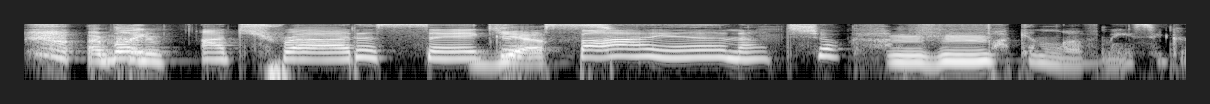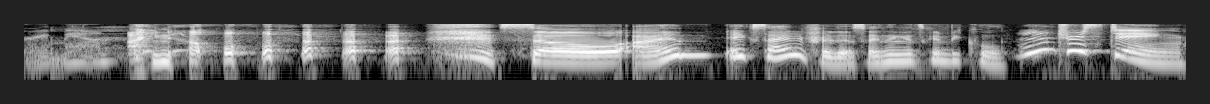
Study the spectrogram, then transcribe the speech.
I'm Like kind of I try to say goodbye Yes. and I choke. I Fucking love Macy Gray, man. I know. so I'm excited for this. I think it's gonna be cool. Interesting.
